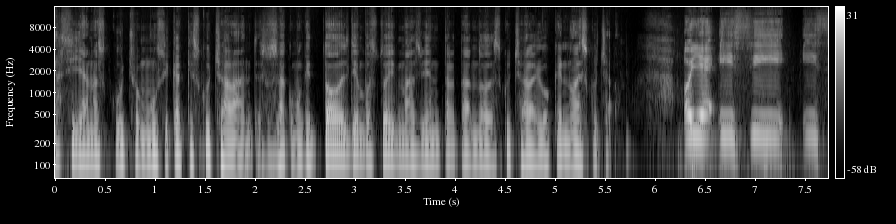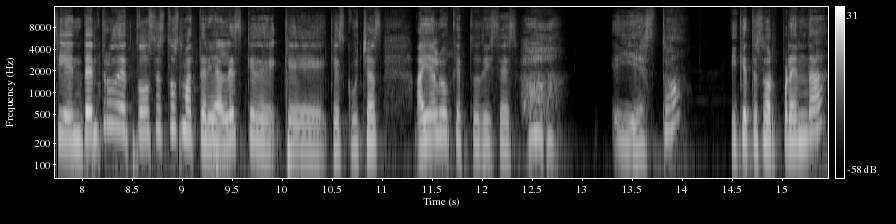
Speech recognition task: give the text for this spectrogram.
casi ya no escucho música que escuchaba antes. O sea, como que todo el tiempo estoy más bien tratando de escuchar algo que no he escuchado. Oye, y si, y si en- dentro de todos estos materiales que, que- que escuchas hay algo que tú dices, "Ah, ¿y esto? Y que te sorprenda,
